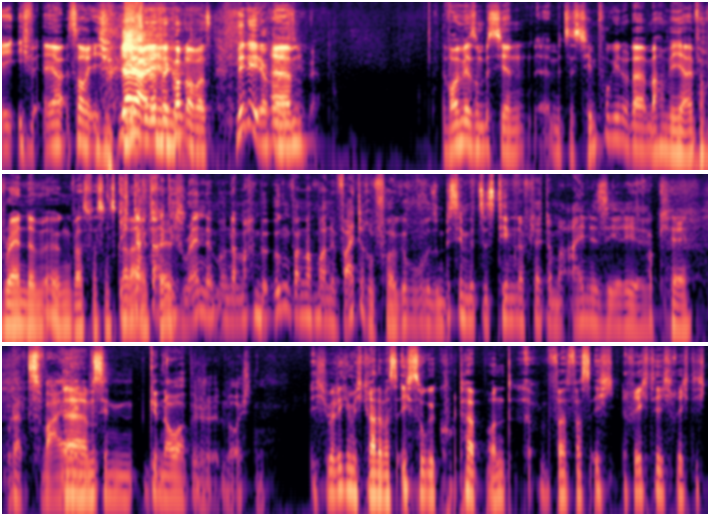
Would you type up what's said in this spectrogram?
Ich, ich- ja, sorry, ich, Ja, ja, da ja, kommt noch was. Nee, nee, da kommt Ähm, nicht mehr. Wollen wir so ein bisschen äh, mit System vorgehen oder machen wir hier einfach random irgendwas, was uns Ich gerade dachte einfällt? eigentlich random und dann machen wir irgendwann noch mal eine weitere Folge, wo wir so ein bisschen mit Systemen dann vielleicht noch mal eine Serie Okay. oder zwei Ähm, ein bisschen genauer beleuchten. Ich überlege mich gerade, was ich so geguckt habe und äh, was, was ich richtig, richtig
